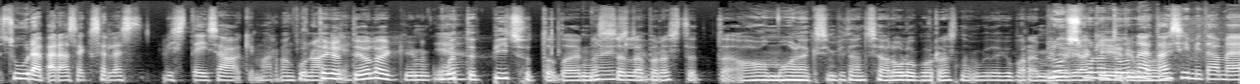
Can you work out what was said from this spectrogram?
suurepäraseks sellest vist ei saagi, ma arvan, kunagi. tegelikult ei olegi nagu yeah. mõtet piitsutada ennast no sellepärast, et aa, ma oleksin pidanud seal olukorras nagu kuidagi paremini pluss mul on tunne, et asi, mida me,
